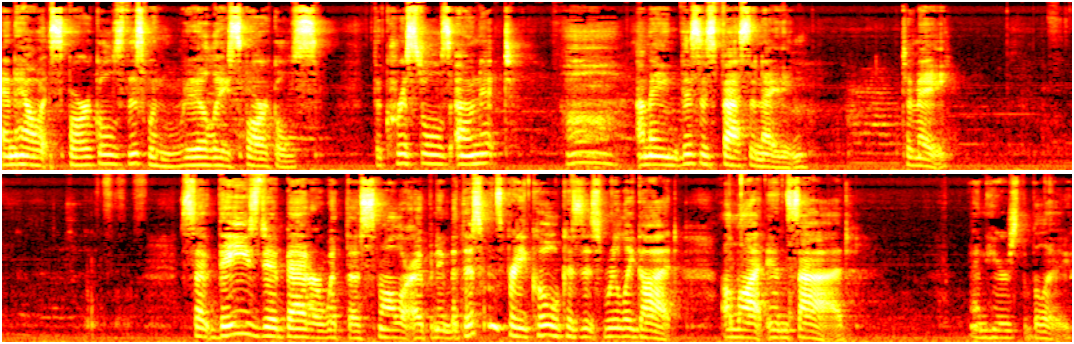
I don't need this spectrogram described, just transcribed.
and how it sparkles. This one really sparkles. The crystals own it. I mean, this is fascinating to me. So these did better with the smaller opening, but this one's pretty cool because it's really got a lot inside. And here's the blue.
